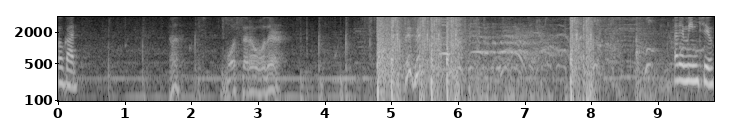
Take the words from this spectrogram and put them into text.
Oh god. Huh? What's that over there? I didn't mean to.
